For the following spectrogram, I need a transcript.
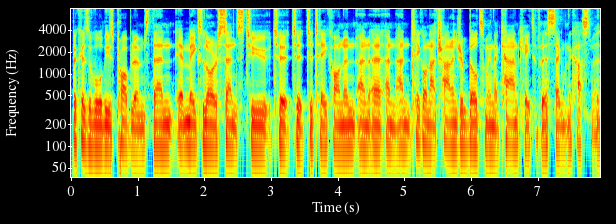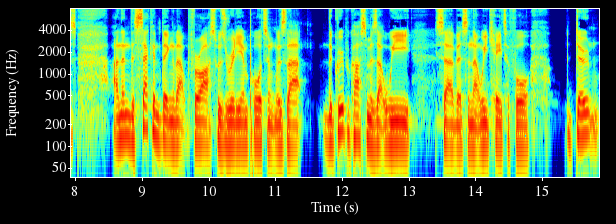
because of all these problems, then it makes a lot of sense to to to, to take on and, and and and take on that challenge and build something that can cater for this segment of customers. And then the second thing that for us was really important was that the group of customers that we service and that we cater for don't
